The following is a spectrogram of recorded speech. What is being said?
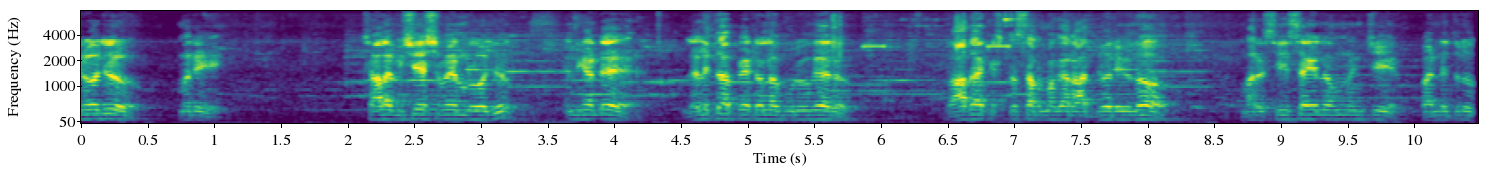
ఈరోజు మరి చాలా విశేషమైన రోజు. ఎందుకంటే లలితాపీఠంలో గురువుగారు రాధాకృష్ణ శర్మ గారి ఆధ్వర్యంలో మరి శ్రీశైలం నుంచి పండితులు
